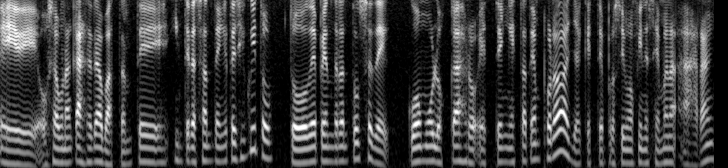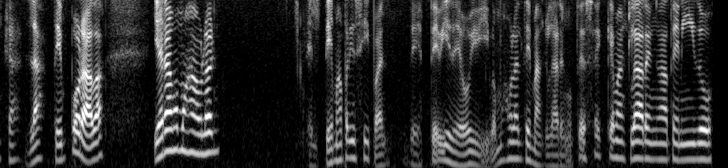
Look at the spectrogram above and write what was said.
eh, o sea, una carrera bastante interesante en este circuito. Todo dependerá entonces de cómo los carros estén esta temporada, ya que este próximo fin de semana arranca la temporada. Y ahora vamos a hablar del tema principal de este video y vamos a hablar de McLaren. Ustedes saben que McLaren ha tenido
